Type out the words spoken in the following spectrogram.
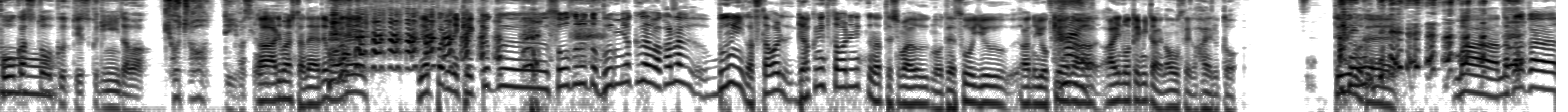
ォーカストークっていうスクリーンリーダーは、強調って言いますよね。あ、ありましたね。でもあれ、やっぱりね、結局、そうすると文脈がわからない、文意が伝わり、逆に伝わりにくくなってしまうので、そういう、あの、余計な合いの手みたいな音声が入ると。っていうので、まあ、なかなか、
